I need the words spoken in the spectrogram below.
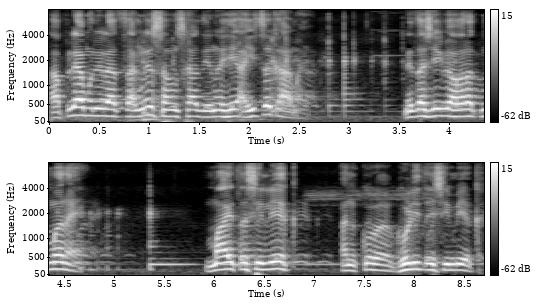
आपल्या मुलीला चांगले संस्कार देणं हे आईचं काम आहे. नाही तशी एक व्यवहारात मन आहे. माय तशी लेख आणि को- घोडी तशी मेख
